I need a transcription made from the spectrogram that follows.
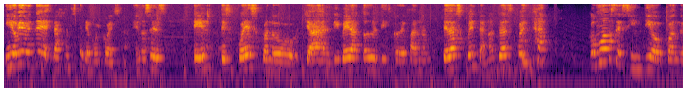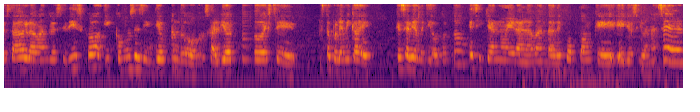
y obviamente la gente estaría muy con Entonces, él después, cuando ya libera todo el disco de fandom, te das cuenta, ¿no? Te das cuenta cómo se sintió cuando estaba grabando ese disco y cómo se sintió cuando salió todo este esta polémica de que se había metido Autotune, que si ya no era la banda de pop punk que ellos iban a hacer.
